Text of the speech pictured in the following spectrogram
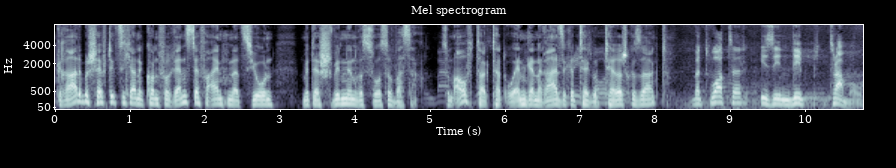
Gerade beschäftigt sich eine Konferenz der Vereinten Nationen mit der schwindenden Ressource Wasser. Zum Auftakt hat UN-Generalsekretär Guterres gesagt, But water is in deep trouble.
